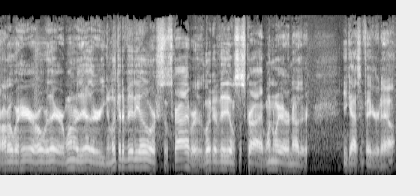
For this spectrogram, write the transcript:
right over here or over there one or the other you can look at a video or subscribe or look at a video and subscribe one way or another. You guys can figure it out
